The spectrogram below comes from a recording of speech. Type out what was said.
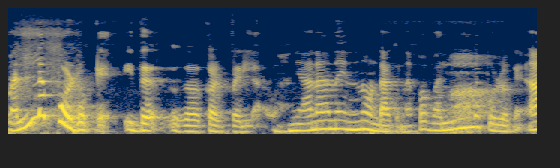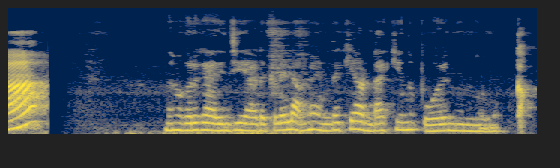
വല്ലപ്പോഴൊക്കെ ഇത് കുഴപ്പമില്ല. ഞാനാണ് എന്നും ഉണ്ടാക്കുന്നത്. അപ്പോൾ വല്ലപ്പോഴൊക്കെ. ആ? നമുക്കൊരു കാര്യം ചെയ്യാം. അടുക്കളയിൽ അമ്മ എന്തൊക്കെയാണ് ഉണ്ടാക്കിയെന്ന് പോയെന്നൊന്ന് നോക്കാം.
